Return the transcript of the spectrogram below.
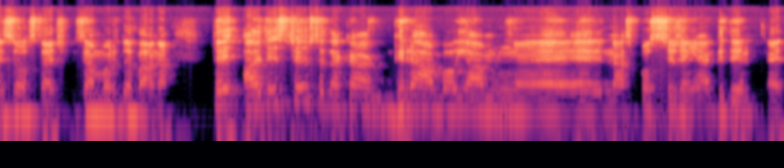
zostać zamordowana. to, ale to jest często taka gra moja e, na spostrzeżenia, gdy e,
